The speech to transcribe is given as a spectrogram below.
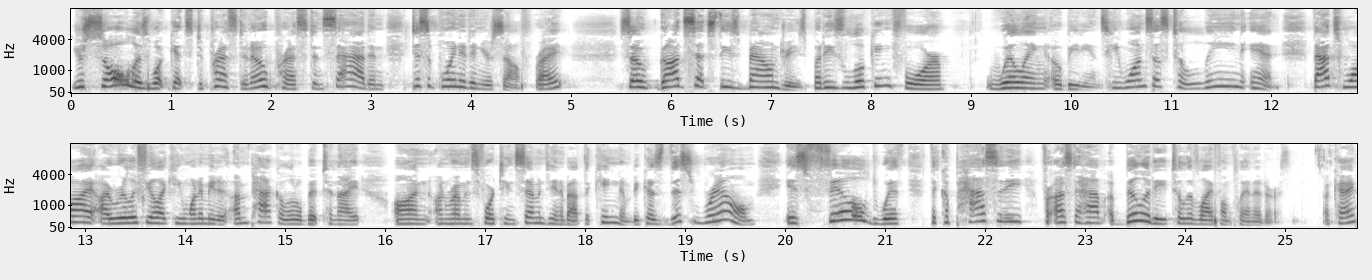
Your soul is what gets depressed and oppressed and sad and disappointed in yourself, right? So God sets these boundaries, but he's looking for willing obedience. He wants us to lean in. That's why I really feel like he wanted me to unpack a little bit tonight on, on Romans 14, 17 about the kingdom, because this realm is filled with the capacity for us to have ability to live life on planet earth. Okay?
